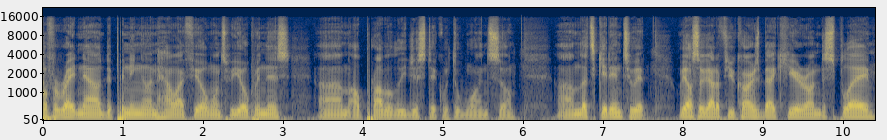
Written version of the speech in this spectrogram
But for right now, depending on how I feel once we open this, um, I'll probably just stick with the one. So um, let's get into it. We also got a few cars back here on display.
